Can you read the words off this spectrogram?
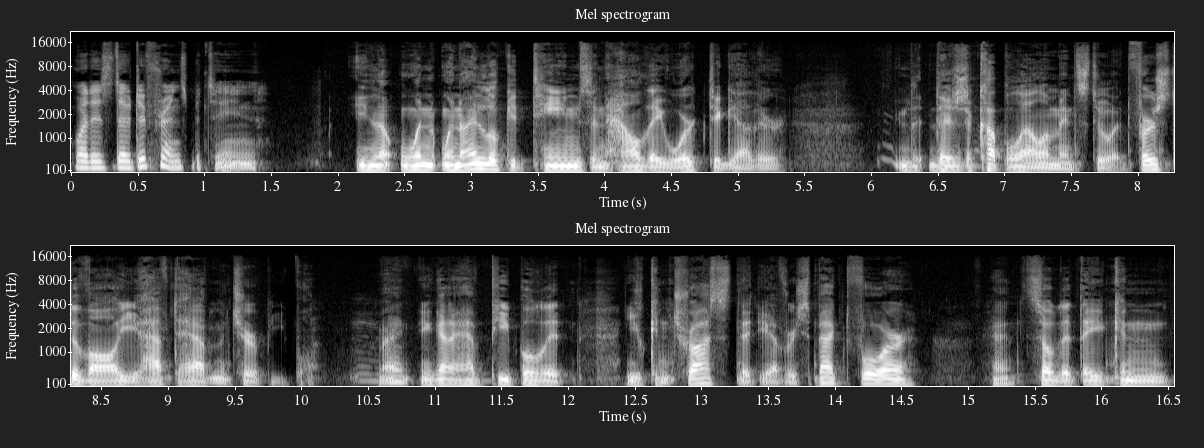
What is the difference between? You know, when when I look at teams and how they work together, th there's a couple elements to it. First of all, you have to have mature people, mm -hmm. right? You got to have people that you can trust, that you have respect for, okay? so that they can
